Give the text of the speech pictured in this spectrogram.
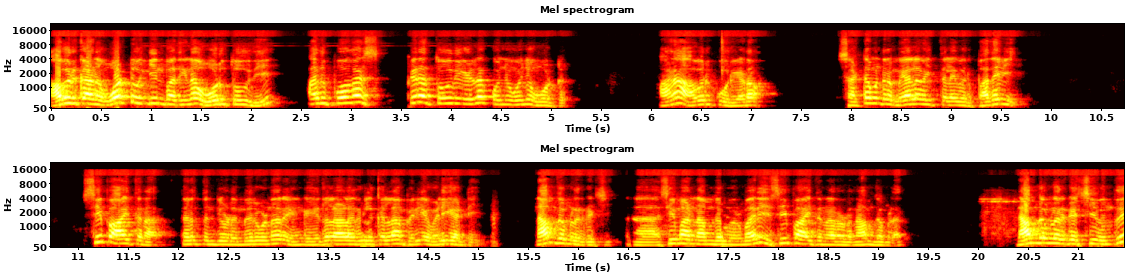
அவருக்கான ஓட்டு வங்கின்னு பாத்தீங்கன்னா ஒரு தொகுதி அது போக பிற தொகுதிகள்ல கொஞ்சம் கொஞ்சம் ஓட்டு. ஆனா அவருக்கு ஒரு இடம். சட்டமன்ற மேலவைத் தலைவர் பதவி சீப ஆயத்தனார் தினத்தந்தியோட நிறுவனர் எங்க இதழாளர்களுக்கெல்லாம் பெரிய வழிகாட்டி நாம் தமிழர் கட்சி. சீமான் நாம் தமிழர் மாதிரி சீபா ஆயத்தனாரோட நாம் தமிழர். நாம் தமிழர் கட்சி வந்து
